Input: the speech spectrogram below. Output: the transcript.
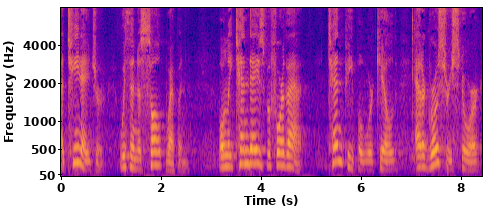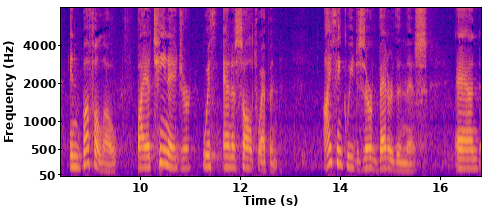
a teenager with an assault weapon. Only 10 days before that, 10 people were killed at a grocery store in Buffalo by a teenager with an assault weapon. I think we deserve better than this, and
